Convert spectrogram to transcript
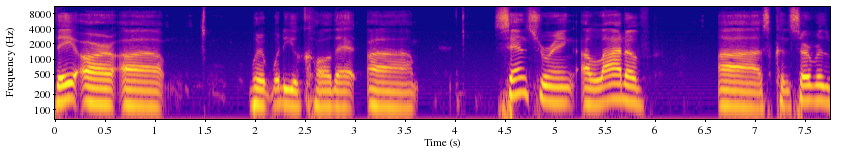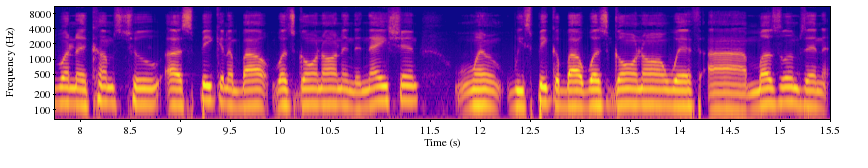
they are. Uh, what what do you call that? Uh, censoring a lot of uh, conservatives when it comes to us speaking about what's going on in the nation, when we speak about what's going on with uh, Muslims and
